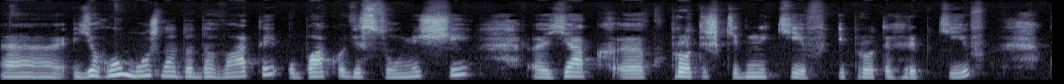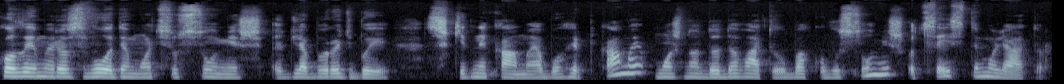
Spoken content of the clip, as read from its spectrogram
Е, Його можна додавати у бакові суміші е, як е, проти шкідників і проти грибків. Коли ми розводимо цю суміш для боротьби з шкідниками або грибками, можна додавати у бакову суміш оцей стимулятор.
